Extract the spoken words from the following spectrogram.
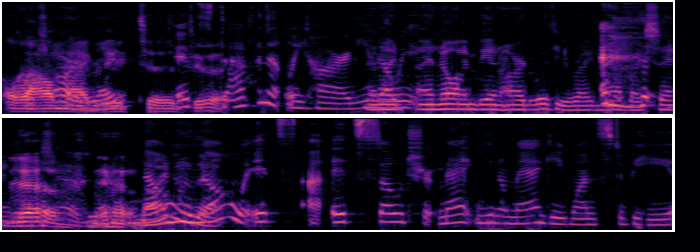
allow hard, Maggie right? to it's do it. It's definitely hard. You and know, I, we, I, know I'm being hard with you right now by saying no, said, no, no, no, no, It's uh, it's so true. Mag, you know, Maggie wants to be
